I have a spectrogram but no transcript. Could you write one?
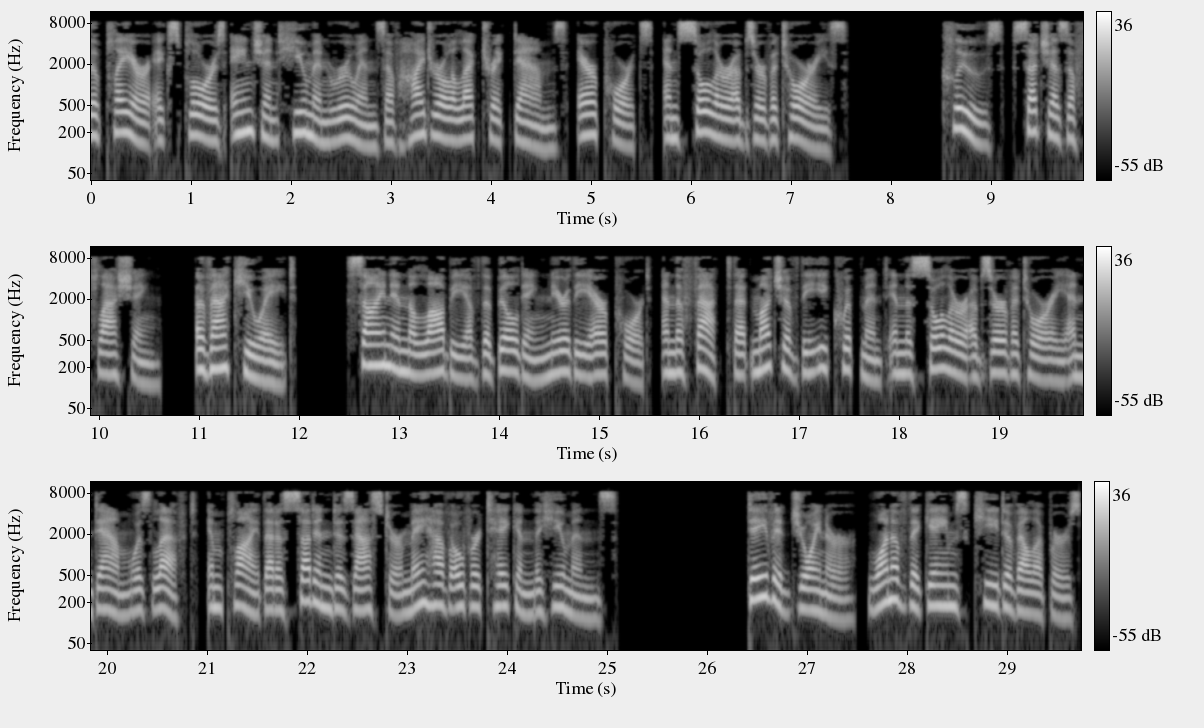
the player explores ancient human ruins of hydroelectric dams, airports, and solar observatories. Clues, such as a flashing, "'Evacuate' sign in the lobby of the building near the airport, and the fact that much of the equipment in the solar observatory and dam was left, imply that a sudden disaster may have overtaken the humans. David Joiner, one of the game's key developers,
